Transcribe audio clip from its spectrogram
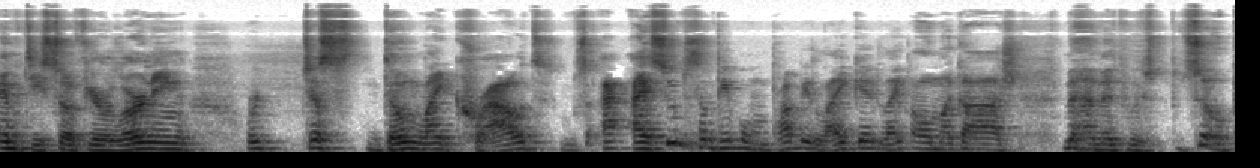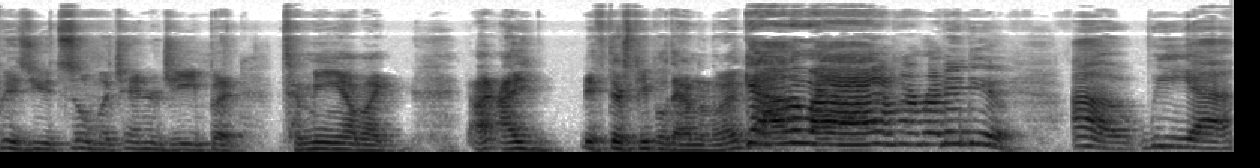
empty so if you're learning or just don't like crowds I, I assume some people probably like it like oh my gosh man it was so busy it's so much energy but to me i'm like i, I if there's people down in the way get out of the way i'm gonna run into you uh, we uh,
